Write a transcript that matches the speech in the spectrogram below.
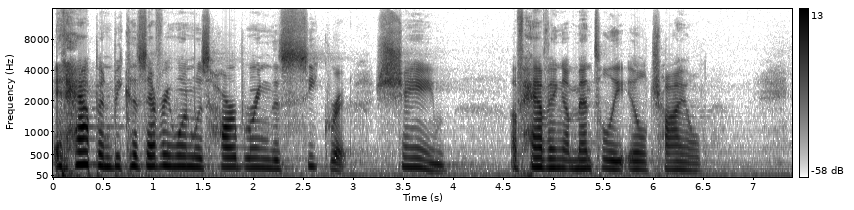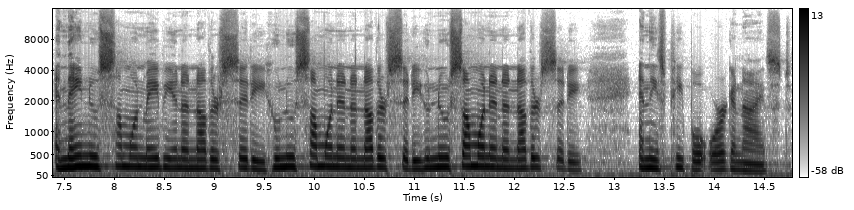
It happened because everyone was harboring this secret shame of having a mentally ill child and they knew someone maybe in another city, who knew someone in another city, who knew someone in another city, and these people organized.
